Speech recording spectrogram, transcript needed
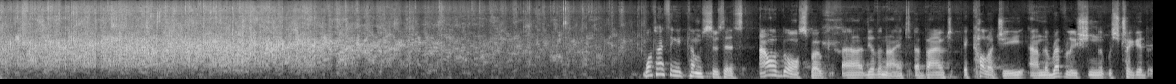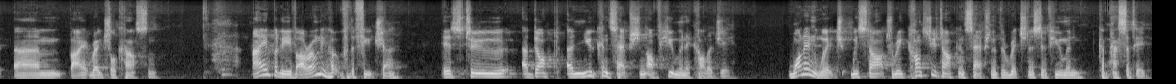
What I think it comes to is this. Al Gore spoke uh, the other night about ecology and the revolution that was triggered um, by Rachel Carson. I believe our only hope for the future is to adopt a new conception of human ecology, one in which we start to reconstitute our conception of the richness of human capacity.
